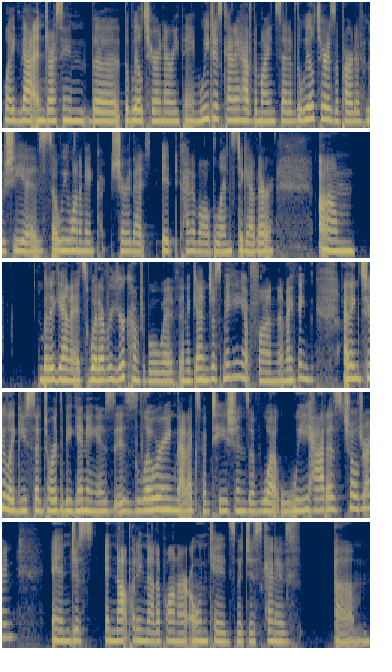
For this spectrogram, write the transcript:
like that and dressing the the wheelchair and everything. We just kind of have the mindset of the wheelchair is a part of who she is, so we want to make sure that it kind of all blends together. Um, but again it's whatever you're comfortable with and again just making it fun and i think i think too like you said toward the beginning is is lowering that expectations of what we had as children and just and not putting that upon our own kids but just kind of um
